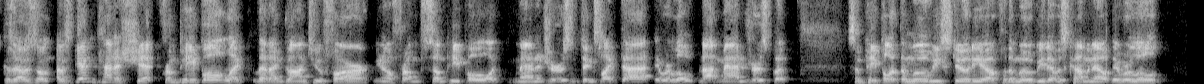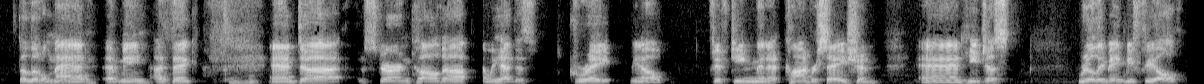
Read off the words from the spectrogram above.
Because I was I was getting kind of shit from people like that I'd gone too far, you know, from some people like managers and things like that. They were a little not managers, but some people at the movie studio for the movie that was coming out. They were a little a little mad at me, I think. And uh, Stern called up, and we had this great, you know, 15 minute conversation, and he just really made me feel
